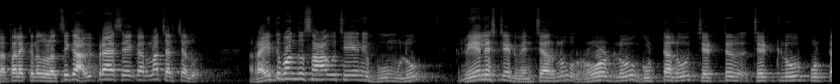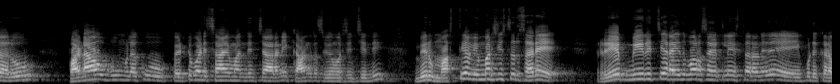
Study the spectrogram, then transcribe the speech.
కథ లెక్కన చూడొచ్చు. ఇక అభిప్రాయ సేకరణ చర్చలు. రైతు బంధు సాగు చేయని భూములు రియల్ ఎస్టేట్ వెంచర్లు రోడ్లు గుట్టలు చెట్టు చెట్లు పుట్టలు పడావు భూములకు పెట్టుబడి సాయం అందించారని కాంగ్రెస్ విమర్శించింది. మీరు మస్తుగా విమర్శిస్తారు సరే రేపు మీరు ఇచ్చే రైతు భరోసా ఎట్లా ఇస్తారనేదే ఇప్పుడు ఇక్కడ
